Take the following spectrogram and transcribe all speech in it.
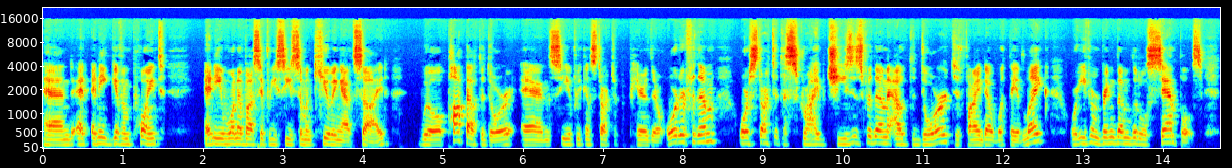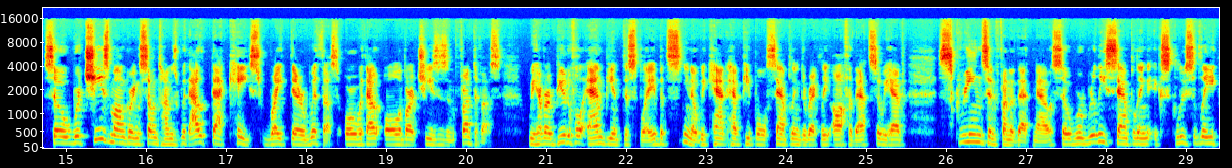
And at any given point, any one of us, if we see someone queuing outside, will pop out the door and see if we can start to prepare their order for them or start to describe cheeses for them out the door to find out what they'd like or even bring them little samples. So we're cheesemongering sometimes without that case right there with us or without all of our cheeses in front of us. We have our beautiful ambient display, but you know, we can't have people sampling directly off of that, so we have screens in front of that now. So we're really sampling exclusively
